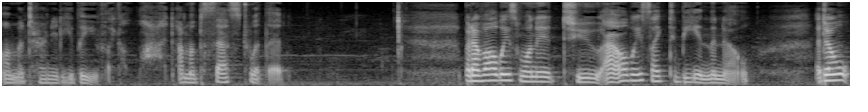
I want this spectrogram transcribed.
on maternity leave, like a lot. I'm obsessed with it. But I've always wanted to, I always like to be in the know. I don't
